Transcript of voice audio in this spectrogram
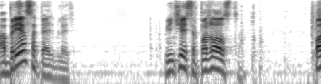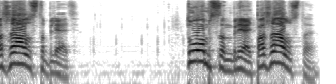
Обрез опять, блядь? Винчестер, пожалуйста. Пожалуйста, блядь. Томпсон, блядь, пожалуйста.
